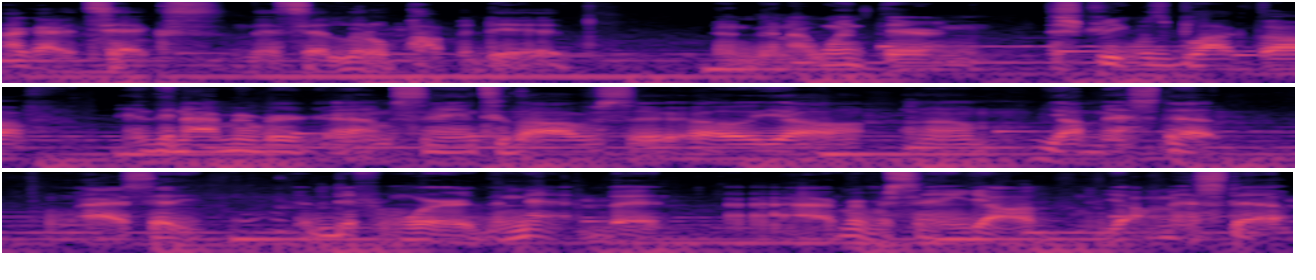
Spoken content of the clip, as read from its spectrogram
I got a text that said "Little Papa dead," and then I went there and the street was blocked off. And then I remember um, saying to the officer, "Oh y'all, um, y'all messed up." I said a different word than that, but I remember saying y'all, y'all messed up,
